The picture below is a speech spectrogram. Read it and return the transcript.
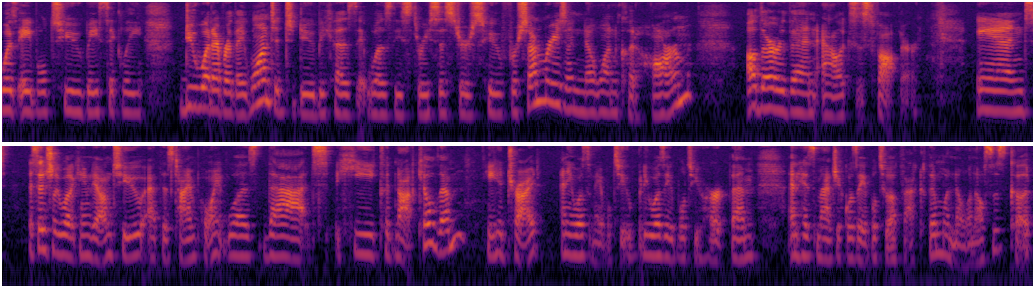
was able to basically do whatever they wanted to do because it was these three sisters who for some reason no one could harm other than Alex's father. And essentially what it came down to at this time point was that he could not kill them. He had tried and he wasn't able to, but he was able to hurt them and his magic was able to affect them when no one else's could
